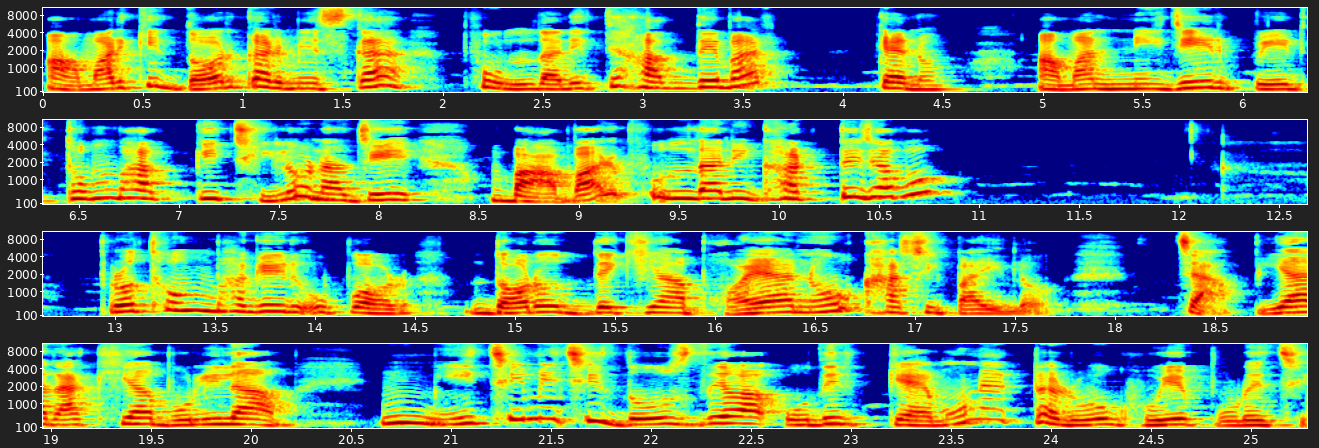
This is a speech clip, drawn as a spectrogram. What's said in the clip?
আমার কি দরকার মেসকা ফুলদানিতে হাত দেবার? কেন? আমার নিজের পেটথম ভাগ কি ছিল না যে বাবার ফুলদানি ঘাটতে যাব? প্রথম ভাগের উপর দরদ দেখিয়া ভয়ানক হাসি পাইল। চাপিয়া রাখিয়া বলিলাম, মিছি মিছি দোষ দেওয়া ওদের কেমন একটা রোগ হয়ে পড়েছে?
